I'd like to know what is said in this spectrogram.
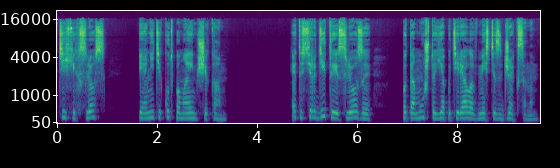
тихих слез, и они текут по моим щекам. Это сердитые слезы, потому что я потеряла вместе с Джексоном.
